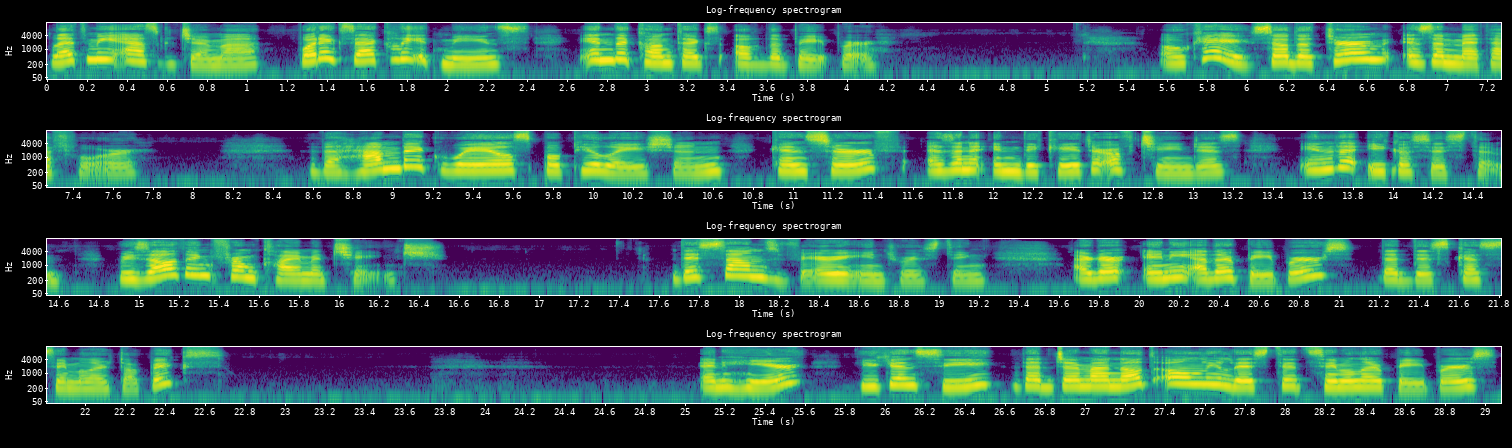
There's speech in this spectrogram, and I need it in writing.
Let me ask Gemma what exactly it means in the context of the paper. Okay, so the term is a metaphor. The humpback whale's population can serve as an indicator of changes in the ecosystem resulting from climate change. This sounds very interesting. Are there any other papers that discuss similar topics? And here, you can see that Gemma not only listed similar papers,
